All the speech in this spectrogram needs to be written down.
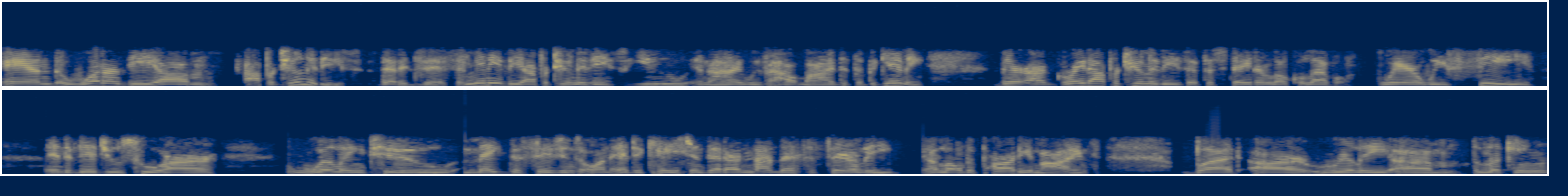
And what are the um, opportunities that exist? And many of the opportunities you and i we've outlined at the beginning. There are great opportunities at the state and local level where we see individuals who are willing to make decisions on education that are not necessarily along the party lines, but are really um, looking,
